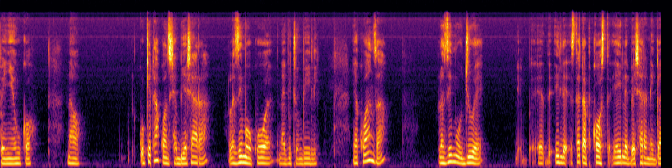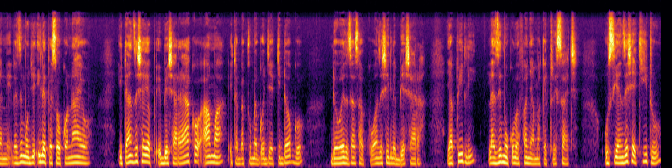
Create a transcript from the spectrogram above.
penye uko. Na ukitaka kuanzisha biashara lazima ukuwe na vitu mbili. Ya kwanza lazima ujue ile startup cost ya ile biashara ni gani. Lazima ujue ile pesa uko nayo itaanzisha hiyo biashara yako ama itabaki umegojea kidogo ndio uweze sasa kuanzisha ile biashara. Ya pili lazima ukuwe umefanya market research. Usianzishe kitu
